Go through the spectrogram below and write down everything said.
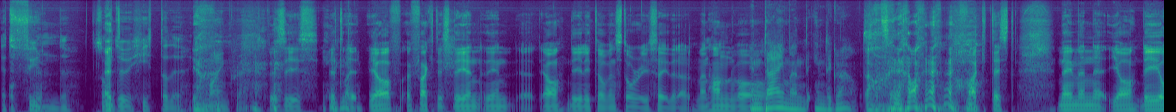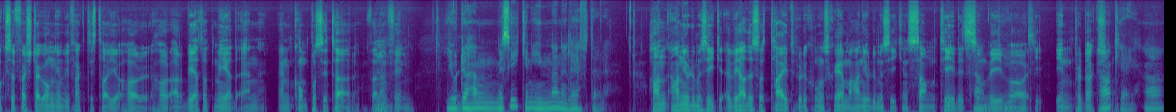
Ett Och, fynd som ett- du hittade i Ja. Minecraft. Precis. Ett, ett, ja, faktiskt. Det är, en, det, är en, ja, det är lite av en story i sig det där. Men han var... En diamond in the ground. Ja, faktiskt. Nej men eh, ja, det är också första gången vi faktiskt har, har, har arbetat med en, en kompositör för en Mm. film. Gjorde han musiken innan eller efter? Han, han gjorde musik, vi hade så tajt produktionsschema, han gjorde musiken samtidigt, som Samtidigt. vi var in production. Okej, ja.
